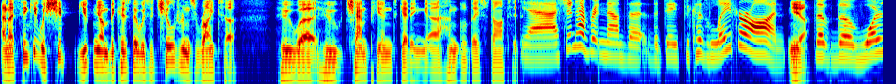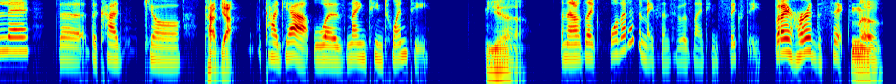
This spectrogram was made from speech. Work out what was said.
And I think it was 16년 because there was a children's writer who uh, who championed getting uh, Hangul Day started. Yeah, I shouldn't have written down the, the dates because later on, Yeah. the the 원래 the the 가교 Kagya. 가야 was 1920. Yeah. And then I was like, well, that doesn't make sense if it was 1960. But I heard the six. No.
